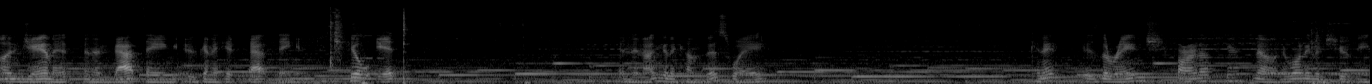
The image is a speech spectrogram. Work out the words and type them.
unjam it, and then that thing is gonna hit that thing and kill it. And then I'm gonna come this way. Can it? Is the range far enough here? No, it won't even shoot me.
